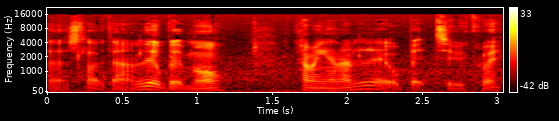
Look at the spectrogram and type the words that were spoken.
Let's uh, slow down a little bit more. Coming in a little bit too quick.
